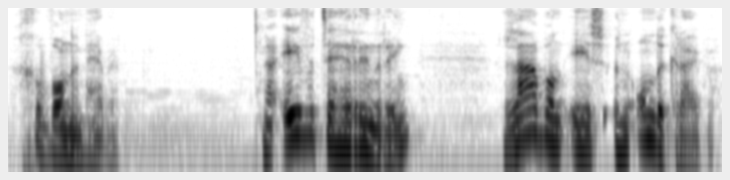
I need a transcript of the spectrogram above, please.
gewonnen hebben. Nou, even ter herinnering: Laban is een onderkruiper.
